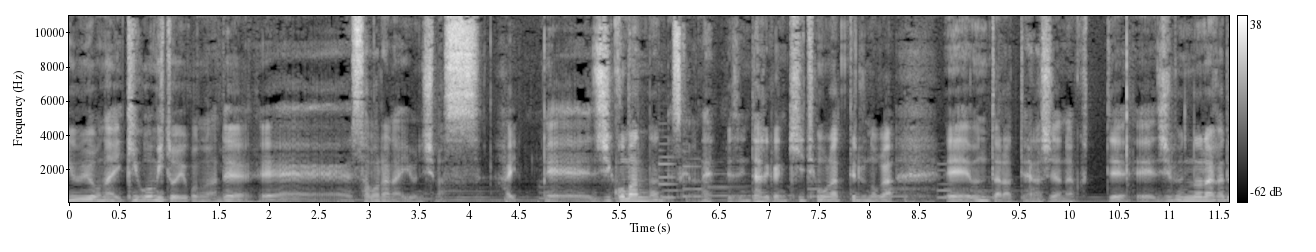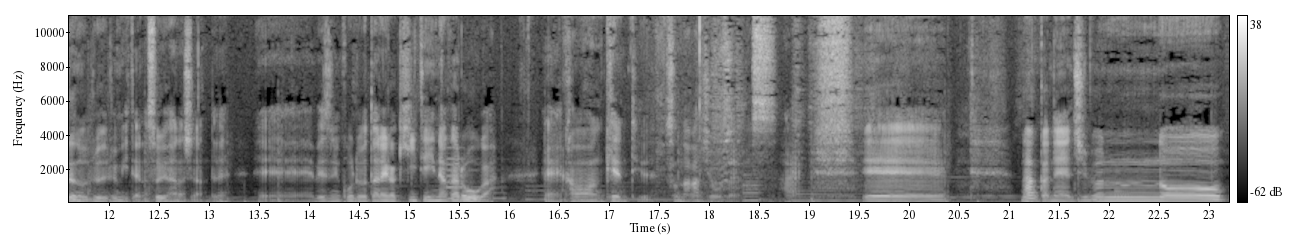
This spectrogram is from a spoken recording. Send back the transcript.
いうような意気込みということなんで、えー、サボらないようにします。はい。えー、自己満なんですけどね。別に誰かに聞いてもらってるのが、えー、うんたらって話じゃなくって、えー、自分の中でのルールみたいなそういう話なんでね。えー、別にこれを誰が聞いていなかろうが、えー、構わんけんっていう、そんな感じでございます。はい。えー、なんかね、自分の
